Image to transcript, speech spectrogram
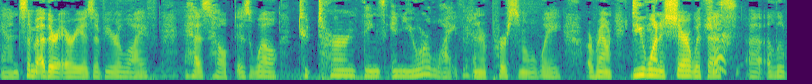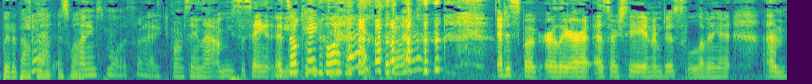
and some other areas of your life has helped as well to turn things in your life in a personal way around. Do you want to share with us uh, a little bit about Sure. that as well? My name's Melissa. I keep on saying that. I'm used to saying it. it's okay. Go ahead. Go ahead. I just spoke earlier at SRC and I'm just loving it. Um,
